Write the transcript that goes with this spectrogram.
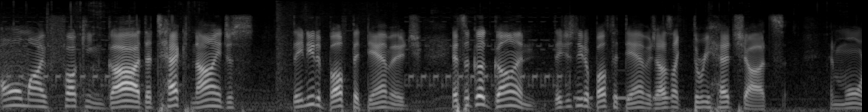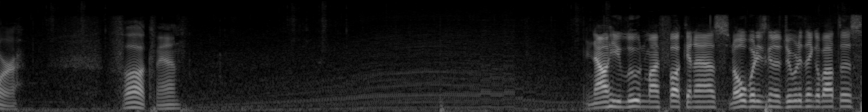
Oh my fucking god. The Tec 9 just... They need to buff the damage. It's a good gun. They just need to buff the damage. I was like three headshots and more. Fuck, man. Now he looting my fucking ass. Nobody's gonna do anything about this.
